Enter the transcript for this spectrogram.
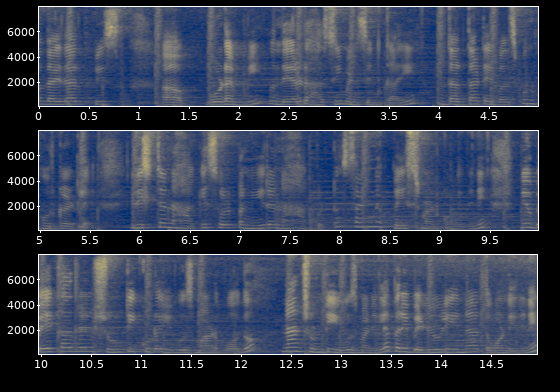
ಒಂದು ಐದಾರು ಪೀಸ್ ಗೋಡಂಬಿ ಒಂದೆರಡು ಹಸಿಮೆಣಸಿನ್ಕಾಯಿ ಒಂದು ಅರ್ಧ ಟೇಬಲ್ ಸ್ಪೂನ್ ಹುರ್ಗಡ್ಲೆ. ಇದಿಷ್ಟನ್ನು ಹಾಕಿ ಸ್ವಲ್ಪ ನೀರನ್ನು ಹಾಕಿಬಿಟ್ಟು ಸಣ್ಣ ಪೇಸ್ಟ್ ಮಾಡ್ಕೊಂಡಿದ್ದೀನಿ. ನೀವು ಬೇಕಾದರೆ ಶುಂಠಿ ಕೂಡ ಯೂಸ್ ಮಾಡ್ಬೋದು. ನಾನು ಶುಂಠಿ ಯೂಸ್ ಮಾಡಿಲ್ಲ, ಬರೀ ಬೆಳ್ಳುಳ್ಳಿಯನ್ನು ತೊಗೊಂಡಿದ್ದೀನಿ.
